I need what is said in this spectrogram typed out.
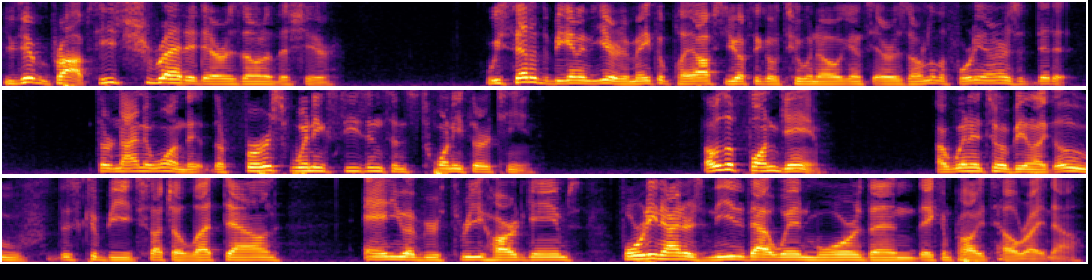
You give him props. He shredded Arizona this year. We said at the beginning of the year to make the playoffs, you have to go 2 0 against Arizona. The 49ers did it. They're 9 1. Their first winning season since 2013. That was a fun game. I went into it being like, oh, this could be such a letdown. And you have your three hard games. 49ers needed that win more than they can probably tell right now.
